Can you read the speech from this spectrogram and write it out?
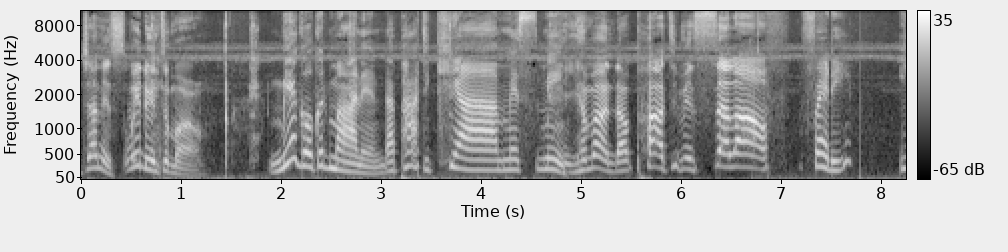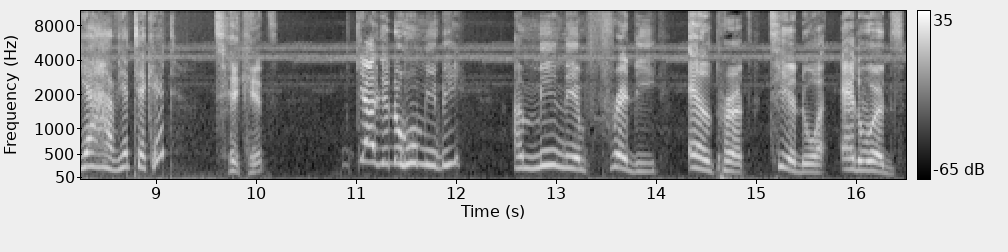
Janice, what are you doing tomorrow? Me go good morning. That party can't miss me. Yeah, man, that party will sell off. Freddie, you have your ticket? Ticket? Girl, you know who me be? I'm me name Freddie Elpert Theodore Edwards.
